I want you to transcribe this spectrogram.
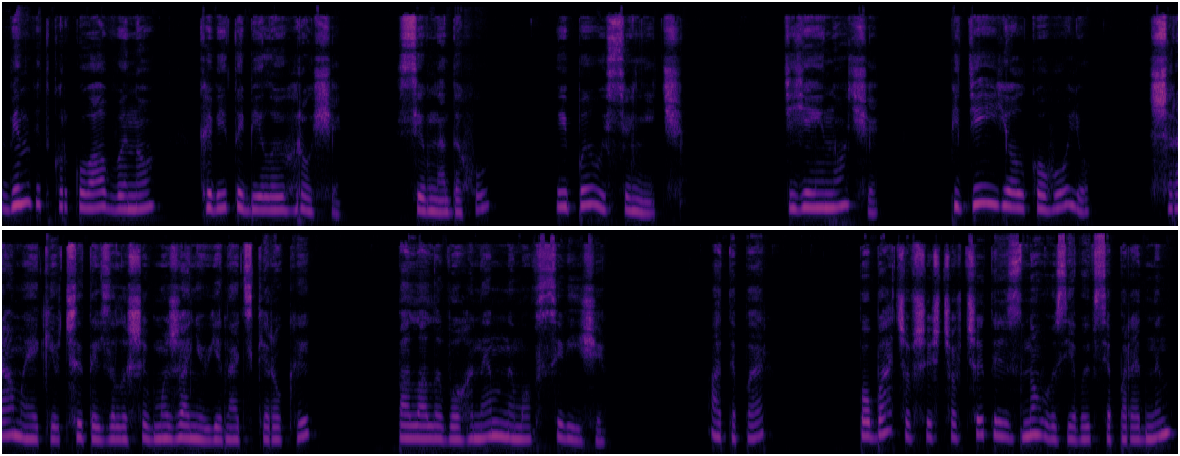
він відкоркував вино квіти білої гроші, сів на даху і пив усю ніч. Тієї ночі, під дією алкоголю, шрами, які вчитель залишив можаню в юнацькі роки, палали вогнем, немов свіжі. А тепер, побачивши, що вчитель знову з'явився перед ним,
